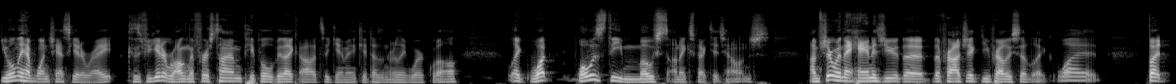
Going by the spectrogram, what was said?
you only have one chance to get it right. Because if you get it wrong the first time, people will be like, "Oh, it's a gimmick. It doesn't really work well." Like what what was the most unexpected challenge? I'm sure when they handed you the the project, you probably said like, "What?" But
